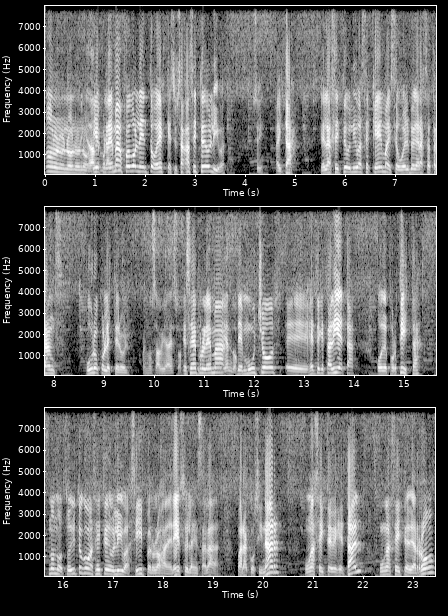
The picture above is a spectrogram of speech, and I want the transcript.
No, no, no, no, no. Y el problema de fuego lento es que si usas aceite de oliva, Sí. Ahí está. El aceite de oliva se quema y se vuelve grasa trans, puro colesterol. Pues no sabía eso. Ese es el problema Entiendo. de muchos, eh, gente que está a dieta o deportistas. No, no, todito con aceite de oliva, sí, pero los aderezos y las ensaladas. Para cocinar, un aceite vegetal, un aceite de arroz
